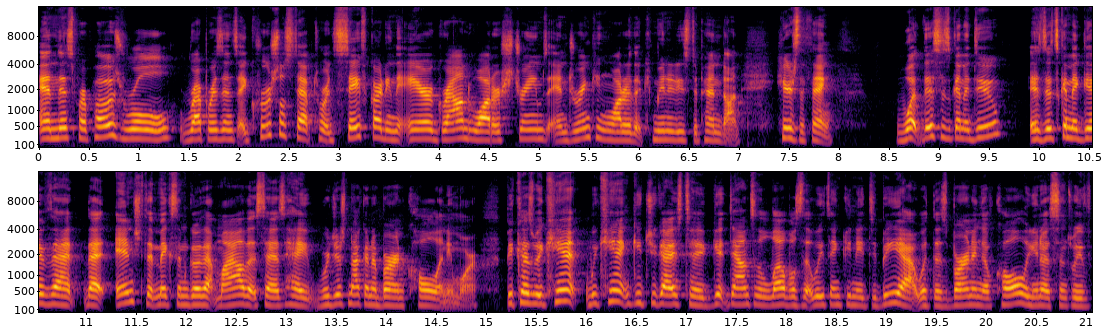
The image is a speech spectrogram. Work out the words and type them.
And this proposed rule represents a crucial step towards safeguarding the air, groundwater, streams, and drinking water that communities depend on. Here's the thing what this is going to do is it's going to give that that inch that makes them go that mile that says hey we're just not going to burn coal anymore because we can't we can't get you guys to get down to the levels that we think you need to be at with this burning of coal you know since we've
